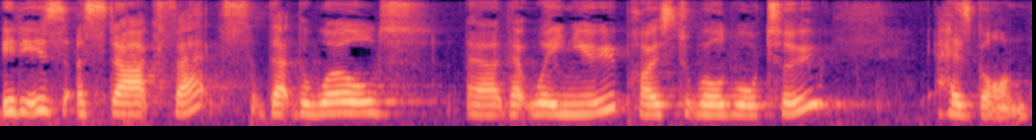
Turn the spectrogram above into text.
It is a stark fact that the world uh, that we knew post-World War II has gone.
